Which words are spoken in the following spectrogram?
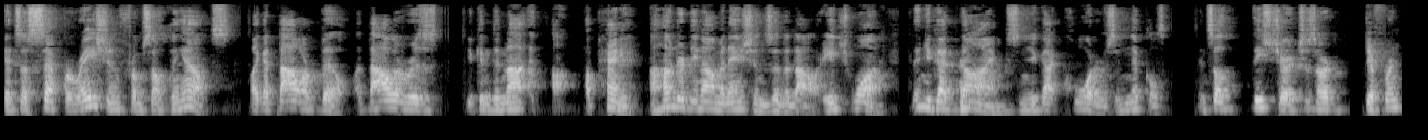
It's a separation from something else, like a dollar bill. A dollar is, you can deny a penny, a hundred denominations in a dollar, each one. Then you got dimes and you got quarters and nickels. And so these churches are different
